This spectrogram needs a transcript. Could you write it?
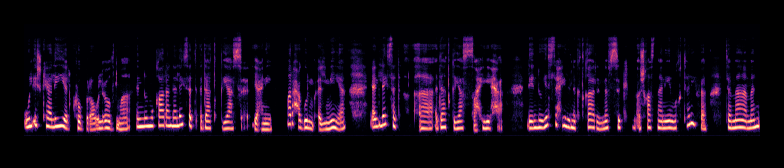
والإشكالية الكبرى والعظمى أن المقارنة ليست أداة قياس يعني ما راح أقول علمية يعني ليست آه، أداة قياس صحيحة لأنه يستحيل أنك تقارن نفسك بأشخاص ثانيين مختلفة تماما.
